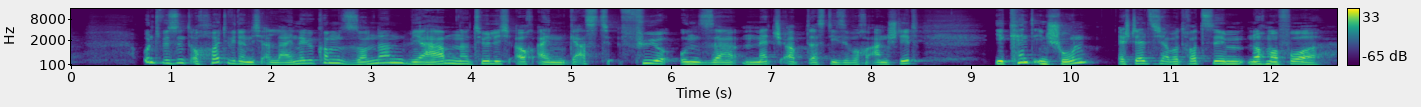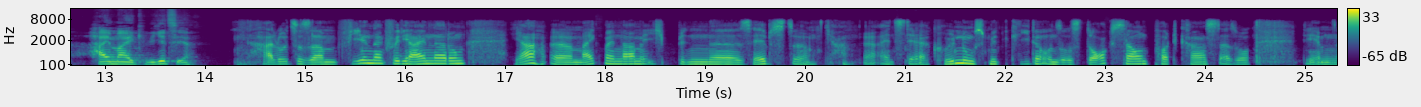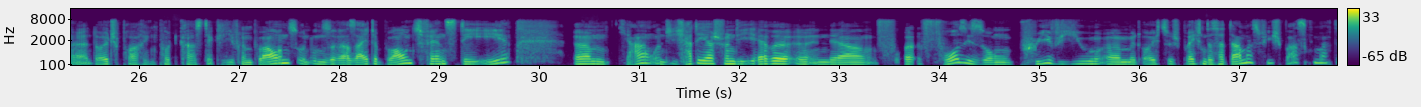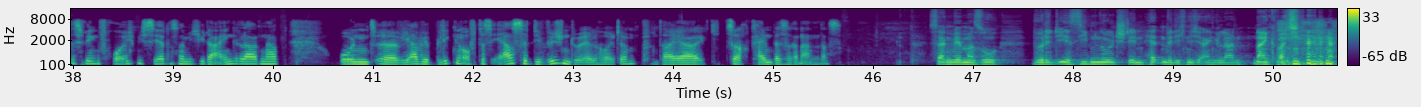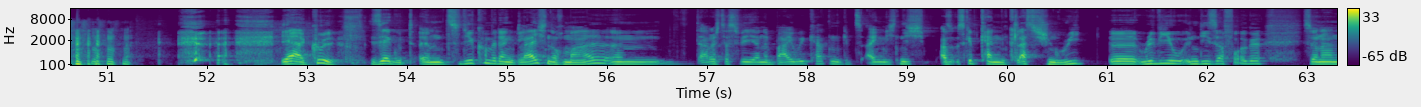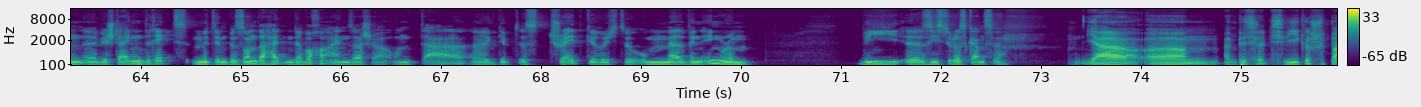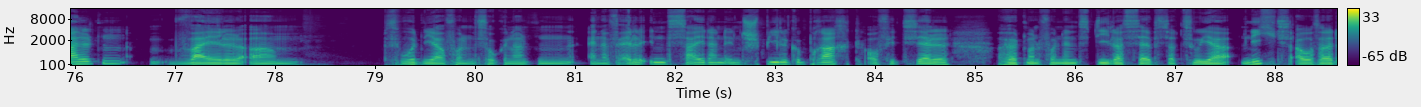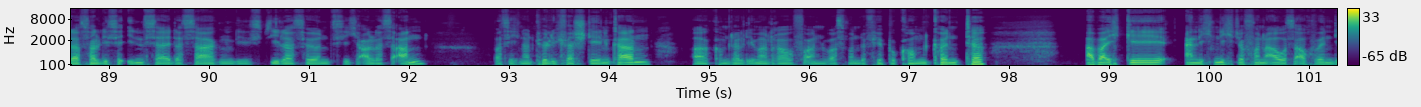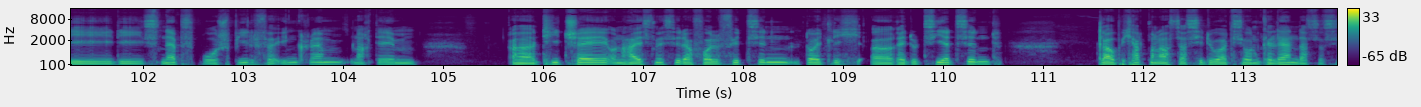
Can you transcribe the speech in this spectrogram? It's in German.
Und wir sind auch heute wieder nicht alleine gekommen, sondern wir haben natürlich auch einen Gast für unser Matchup, das diese Woche ansteht. Ihr kennt ihn schon, er stellt sich aber trotzdem nochmal vor. Hi Mike, wie geht's dir? Hallo zusammen, vielen Dank für die Einladung. Ja, äh, Mike, mein Name. Ich bin äh, selbst äh, ja, äh, eins der Gründungsmitglieder unseres Dog Sound Podcasts, also dem äh, deutschsprachigen Podcast der Cleveland Browns und unserer Seite brownsfans.de. Ähm, ja, und ich hatte ja schon die Ehre, äh, in der Vorsaison-Preview mit euch zu sprechen. Das hat damals viel Spaß gemacht, deswegen freue ich mich sehr, dass ihr mich wieder eingeladen habt. Und ja, wir blicken auf das erste Division-Duell heute. Von daher gibt es auch keinen besseren Anlass. Sagen wir mal so, würdet ihr 7-0 stehen, hätten wir dich nicht eingeladen. Nein, Quatsch. ja, cool. Sehr gut. Ähm, zu dir kommen wir dann gleich nochmal. Ähm, dadurch, dass wir ja eine Bye-Week hatten, gibt es eigentlich nicht, also es gibt keinen klassischen Re äh, Review in dieser Folge, sondern äh, wir steigen direkt mit den Besonderheiten der Woche ein, Sascha. Und da äh, gibt es Trade-Gerüchte um Melvin Ingram. Wie äh, siehst du das Ganze? Ja, ähm, ein bisschen zwiegespalten, weil ähm, es wurden ja von sogenannten NFL-Insidern ins Spiel gebracht. Offiziell hört man von den Steelers selbst dazu ja nichts, außer dass halt diese Insider sagen, die Steelers hören sich alles an, was ich natürlich verstehen kann. Äh, kommt halt immer drauf an, was man dafür bekommen könnte. Aber ich gehe eigentlich nicht davon aus, auch wenn die, die Snaps pro Spiel für Ingram, nachdem äh, TJ und Highsmith wieder voll fit sind, deutlich äh, reduziert sind, glaube ich, hat man aus der Situation gelernt, dass es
